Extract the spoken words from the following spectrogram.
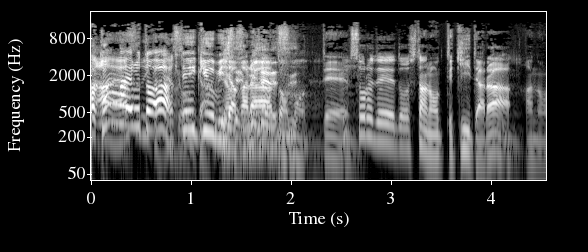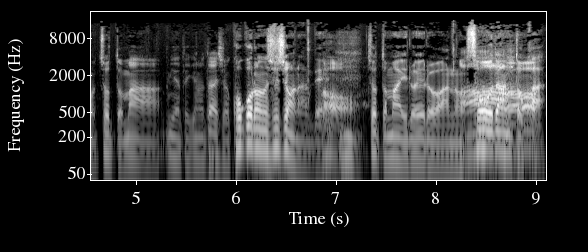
あ、考えると、あ、休みか定休日だからと思って、それでどうしたの？って聞いたら、あの、ちょっとまあ、宮武の大将、心の首相なんで、ちょっとまあ、いろいろ、あの、相談とか、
